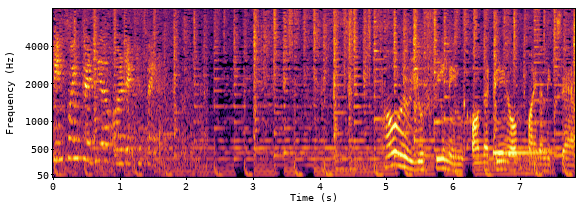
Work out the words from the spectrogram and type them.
पिन पॉइंट कर दिया और रेक्टिफाई कर दिया How are you feeling on the day of final exam?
